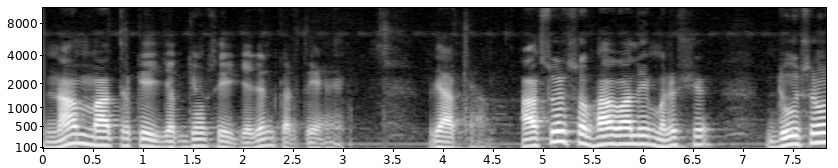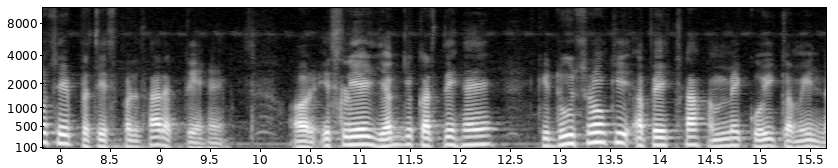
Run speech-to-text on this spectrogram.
नाम मात्र के यज्ञों से यजन करते हैं। व्याख्या। आसुर स्वभाव वाले मनुष्य दूसरों से प्रतिस्पर्धा रखते हैं और इसलिए यज्ञ करते हैं कि दूसरों की अपेक्षा हम में कोई कमी न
